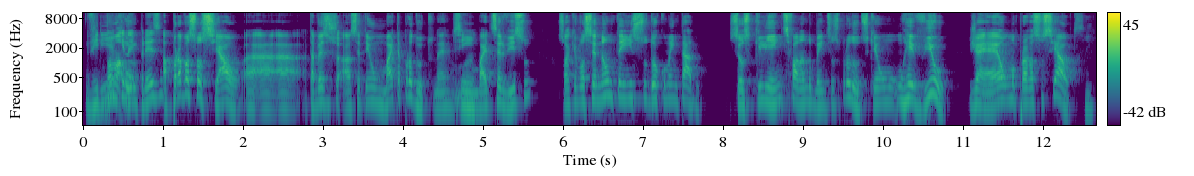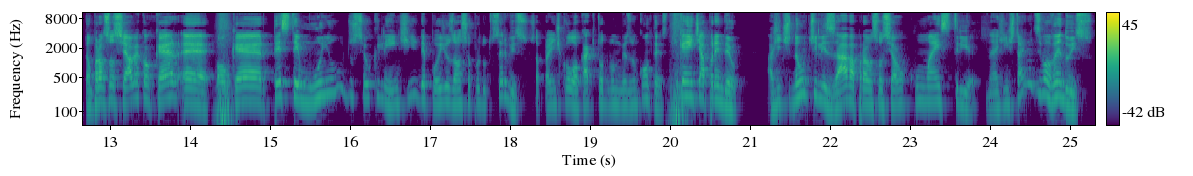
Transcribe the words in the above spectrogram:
viria Vamos lá, aqui na o- empresa. A prova social, a- a- a- talvez você tenha um baita produto, né? Sim. Um baita serviço, só que você não tem isso documentado. Seus clientes falando bem dos seus produtos, que um, um review já é uma prova social. Então, prova social é qualquer, é qualquer testemunho do seu cliente depois de usar o seu produto ou serviço. Só pra gente colocar aqui todo mundo no mesmo contexto. O que a gente aprendeu? A gente não utilizava a prova social com maestria. Né? A gente está ainda desenvolvendo isso.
